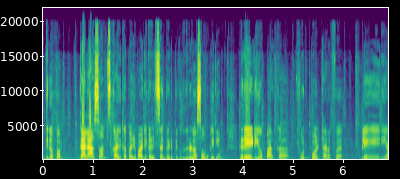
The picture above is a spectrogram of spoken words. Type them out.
ഇതിനൊപ്പം കലാ സാംസ്കാരിക പരിപാടികൾ സംഘടിപ്പിക്കുന്നതിനുള്ള സൗകര്യം radio park football turf play area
